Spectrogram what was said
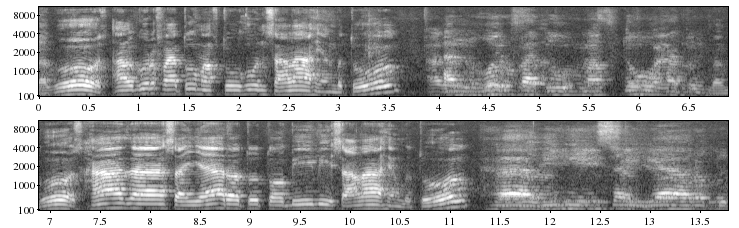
Bagus. Al ghurfatu maftuhun salah. Yang betul Al-ghurfatu maftuhatun. Bagus. Hadza sayyaratu tabibi. Salah Yang betul. Hadhihi sayyaratu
